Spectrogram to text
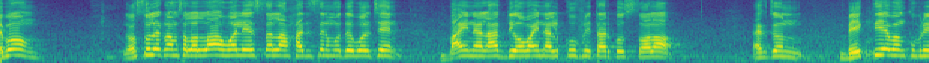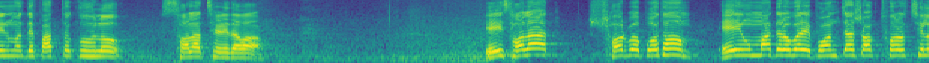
এবং রসুল আকরাম সাল্লাহ আলিয়াল্লাম হাদিসের মধ্যে বলছেন বাইনাল আব্দি ওবাইনাল কুফরি তার কুসলা একজন ব্যক্তি এবং কুফরির মধ্যে পার্থক্য হলো সলাদ ছেড়ে দেওয়া। এই সলাদ সর্বপ্রথম এই উম্মাতের ওপরে পঞ্চাশ অক্ট ফরজ ছিল।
